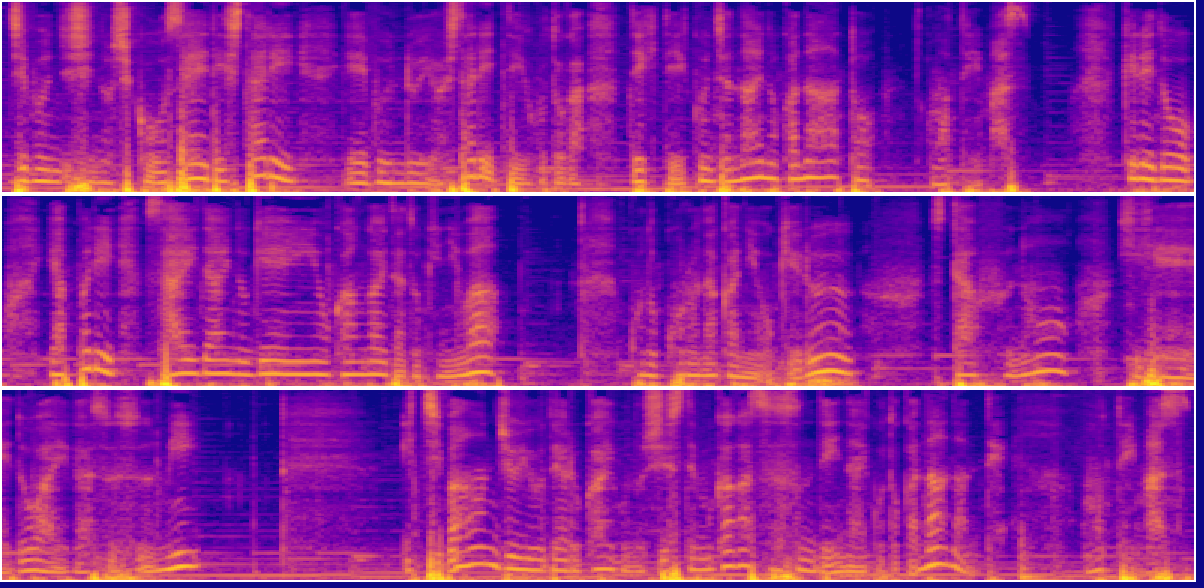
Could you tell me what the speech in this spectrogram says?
自分自身の思考を整理したり、えー、分類をしたりっていうことができていくんじゃないのかなと思っています。けれどやっぱり最大の原因を考えた時にはこのコロナ禍におけるスタッフの疲弊度合いが進み番重要である介護のシステム化が進んでいないことかななんて思っています。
